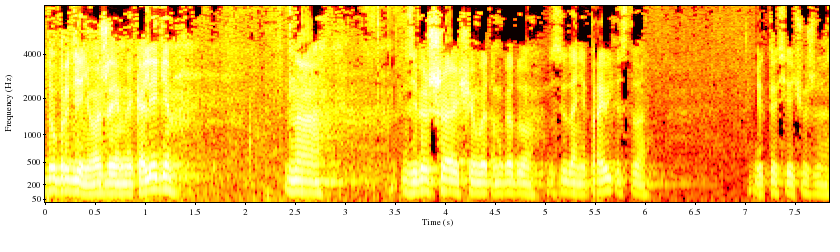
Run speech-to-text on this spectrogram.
Добрый день, уважаемые коллеги. На завершающем в этом году заседании правительства Виктор Алексеевич уже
